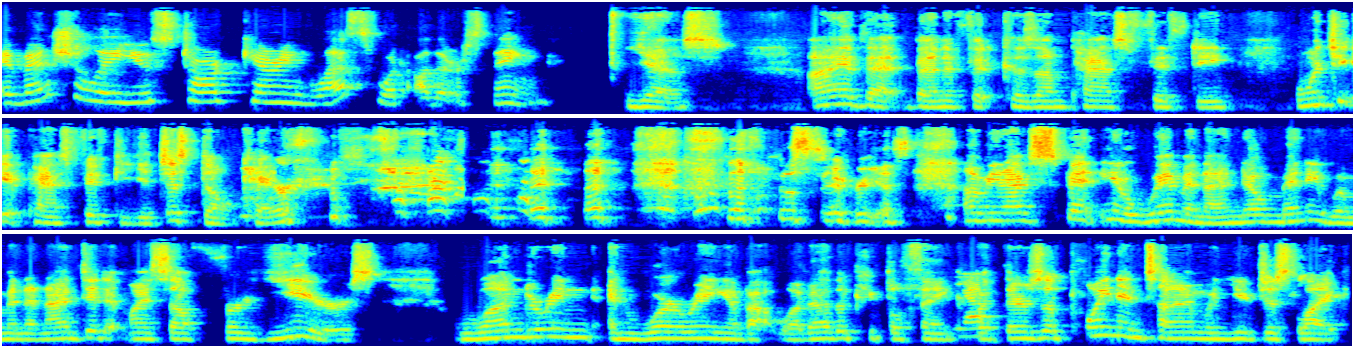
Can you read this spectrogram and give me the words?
eventually you start caring less what others think Yes, I have that benefit because I'm past 50. Once you get past 50, you just don't care. serious. I mean, I've spent, you know, women, I know many women, and I did it myself for years, wondering and worrying about what other people think. Yep. But there's a point in time when you're just like,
